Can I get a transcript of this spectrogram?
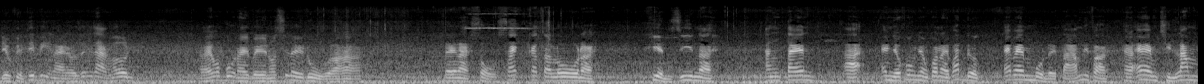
điều khiển thiết bị này nó dễ dàng hơn đấy còn bộ này về nó sẽ đầy đủ là đây này sổ sách catalog này khiển zin này anten à em nhớ không nhầm con này bắt được FM 108 thì phải hay là FM 95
